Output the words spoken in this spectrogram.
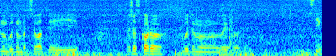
Ми будемо працювати і вже скоро будемо виграти всіх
